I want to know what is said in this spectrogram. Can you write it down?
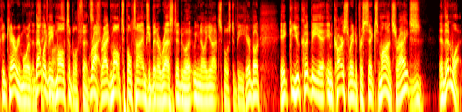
could carry more than that would be months. multiple offenses, Right. right. Multiple times you've been arrested. well, You know, you're not supposed to be here, but it, you could be uh, incarcerated for six months, right? And then what?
